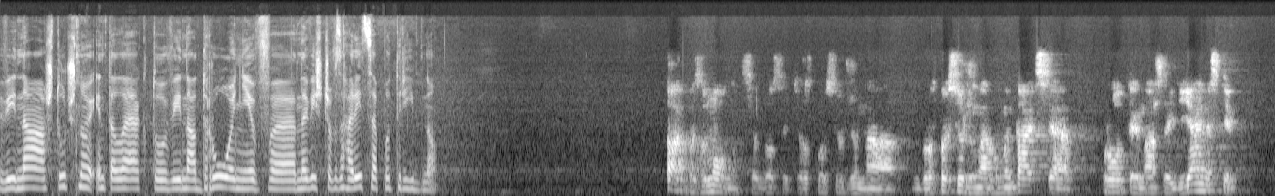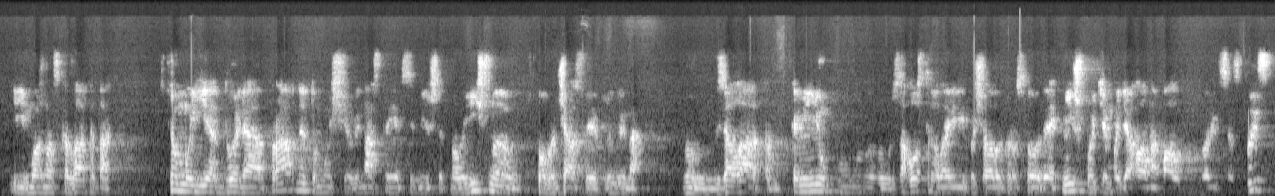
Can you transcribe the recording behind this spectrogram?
війна штучного інтелекту, війна дронів? Е, Навіщо взагалі це потрібно? Так, безумовно, це досить розповсюджена розповсюджена аргументація проти нашої діяльності, і можна сказати так. Цьому є доля правди, тому що війна стає все більш технологічною з того часу, як людина ну, взяла там камінюку, загострила і почала використовувати як ніж, потім одягла на палку, творився спис.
